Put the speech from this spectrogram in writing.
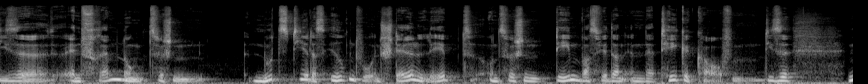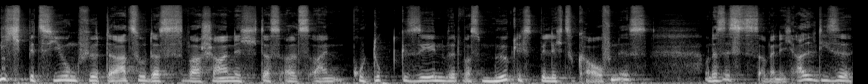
diese Entfremdung zwischen Nutztier, das irgendwo in Ställen lebt, und zwischen dem, was wir dann in der Theke kaufen. Diese Nichtbeziehung führt dazu, dass wahrscheinlich das als ein Produkt gesehen wird, was möglichst billig zu kaufen ist. Und das ist es aber nicht. All diese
